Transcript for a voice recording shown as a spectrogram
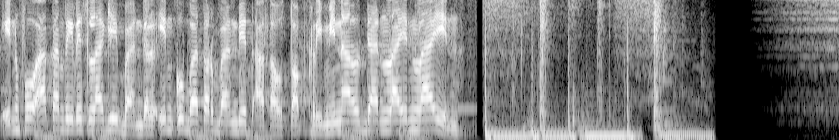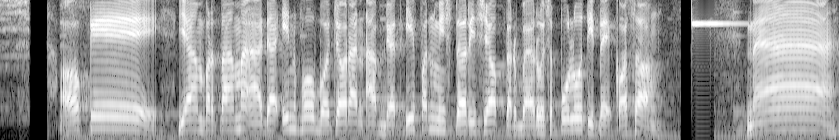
Info akan rilis lagi bundle inkubator bandit atau top kriminal dan lain-lain Oke, yang pertama ada info bocoran update event Mystery Shop terbaru 10.0. Nah,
